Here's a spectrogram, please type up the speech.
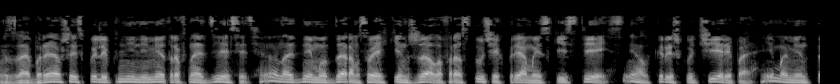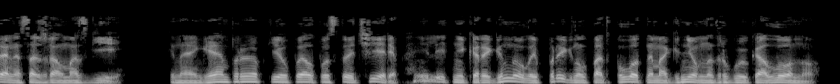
Взобравшись по лепнине метров на десять, он одним ударом своих кинжалов, растущих прямо из кистей, снял крышку черепа и моментально сожрал мозги. К ногам пробки упал пустой череп, и литник рыгнул и прыгнул под плотным огнем на другую колонну.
